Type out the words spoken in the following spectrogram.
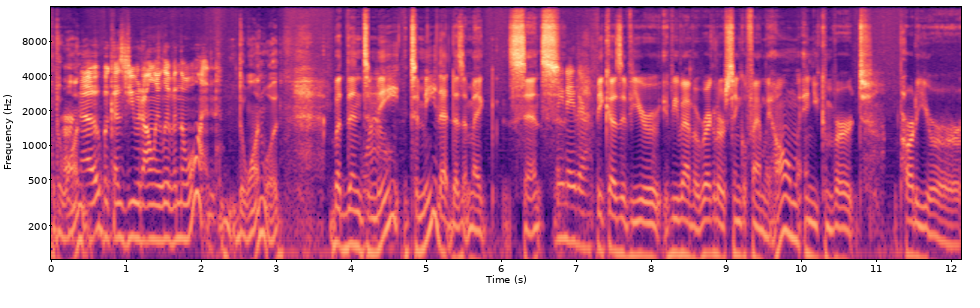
Well, the Or one, no, because you would only live in the one. the one would. but then to Wow. me, to me that doesn't make sense. Me neither. Because if you're if you have a regular single family home and you convert part of your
